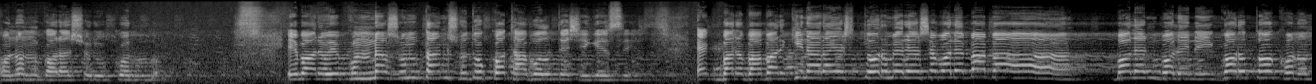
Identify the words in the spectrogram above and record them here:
খনন করা শুরু করল। এবার ওই কন্যা সন্তান শুধু কথা বলতে শিখেছে। একবার বাবার কিনারায় স্তর মেরে এসে বলে, বাবা, বলেন বলেন, এই গর্ত খনন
